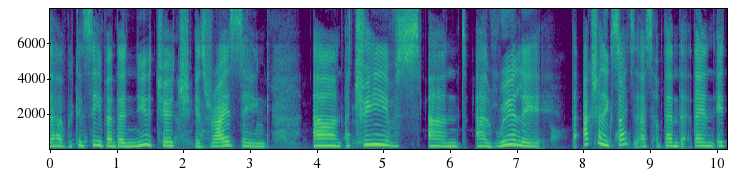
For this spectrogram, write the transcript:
uh, we can see when the new church is rising and achieves and and really actually excites us, then then it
